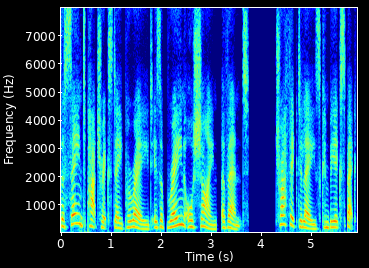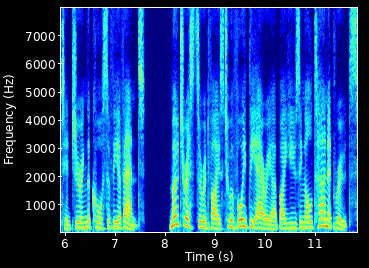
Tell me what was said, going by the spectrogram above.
The St. Patrick's Day Parade is a rain or shine event. Traffic delays can be expected during the course of the event. Motorists are advised to avoid the area by using alternate routes.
